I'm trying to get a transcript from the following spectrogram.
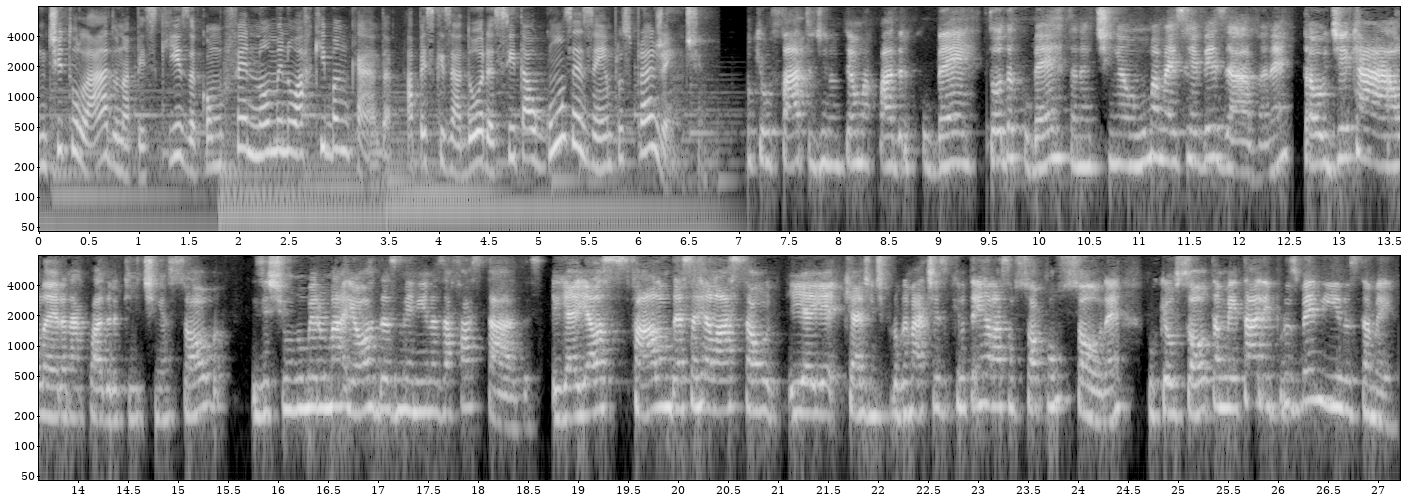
intitulado na pesquisa como Fenômeno Arquibancada. A pesquisadora cita alguns exemplos para a gente que o fato de não ter uma quadra coberta, toda coberta, né, tinha uma, mas revezava, né? Então, o dia que a aula era na quadra que tinha sol, existia um número maior das meninas afastadas. E aí elas falam dessa relação, e aí que a gente problematiza que não tem relação só com o sol, né? Porque o sol também tá ali para os meninos também.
